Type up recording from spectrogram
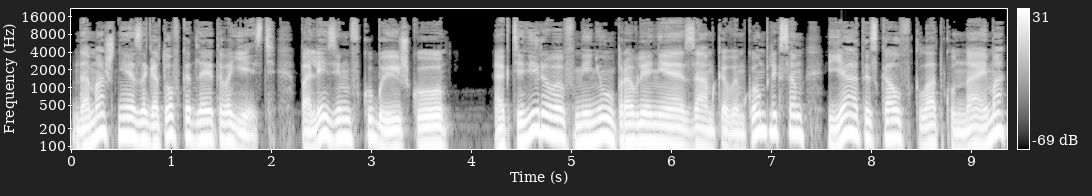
домашняя заготовка для этого есть. Полезем в кубышку. Активировав меню управления замковым комплексом, я отыскал вкладку найма,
